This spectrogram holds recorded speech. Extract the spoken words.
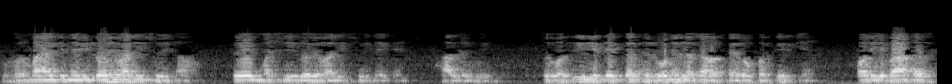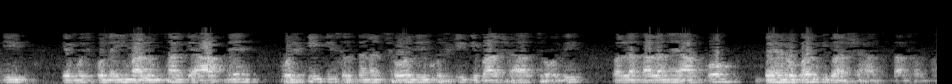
تو فرمایا کہ میری لوہے والی سوئی لاؤ۔ تو ایک مچھلی لوہے والی سوئی لے کے حاضر ہوئی۔ تو وزیر یہ دیکھ کر پھر رونے لگا اور پیروں پر گر گیا۔ اور یہ بات عرض کی کہ مجھ کو نہیں معلوم تھا کہ آپ نے خشکی کی سلطنت چھوڑ دی، خشکی کی بادشاہت چھوڑ دی۔ تو اللہ تعالیٰ نے آپ کو بحر و بر کی بادشاہت عطا فرما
